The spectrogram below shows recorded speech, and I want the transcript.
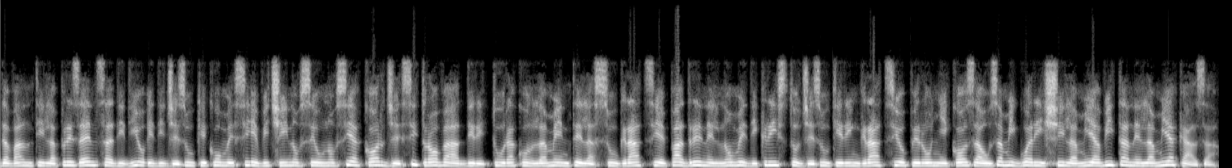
davanti la presenza di Dio e di Gesù che come si è vicino se uno si accorge si trova addirittura con la mente lassù grazie Padre nel nome di Cristo Gesù ti ringrazio per ogni cosa usami guarisci la mia vita nella mia casa.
